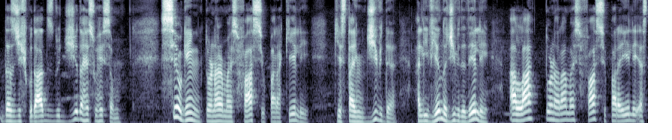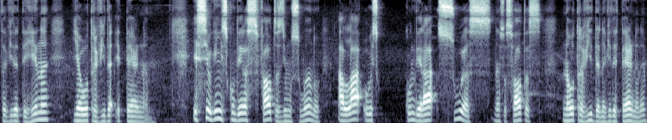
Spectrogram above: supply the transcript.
das dificuldades do dia da ressurreição. Se alguém tornar mais fácil para aquele que está em dívida, aliviando a dívida dele, Allah tornará mais fácil para ele esta vida terrena e a outra vida eterna. E se alguém esconder as faltas de um muçulmano, Allah o esconderá suas, né, suas faltas na outra vida, na vida eterna, né?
